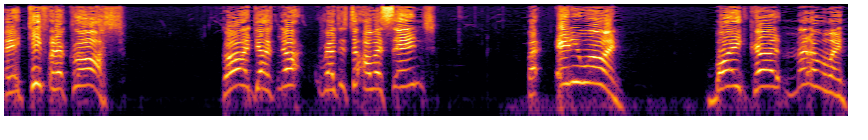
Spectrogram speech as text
and a thief on the cross, God does not register our sins. But anyone, boy, girl, man, or woman,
